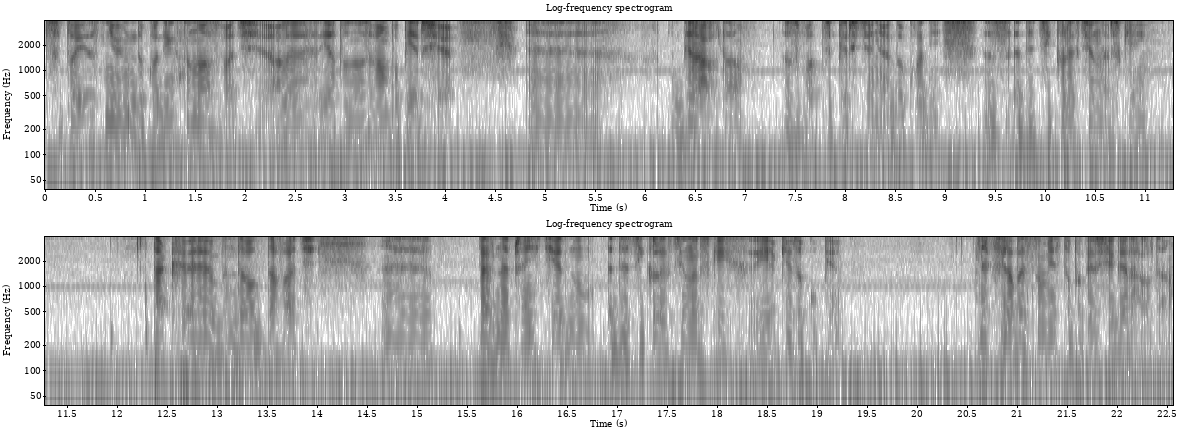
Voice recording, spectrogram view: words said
co to jest, nie wiem dokładnie jak to nazwać, ale ja to nazywam popiersie e, Geralta z Władcy Pierścienia, dokładnie z edycji kolekcjonerskiej. Tak, będę oddawać pewne części ed- edycji kolekcjonerskich, jakie zakupię. Na chwilę obecną jest to popiersie Geralta.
